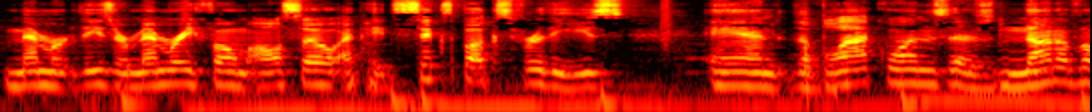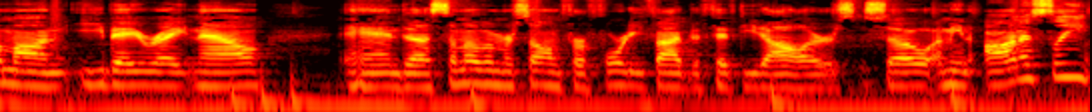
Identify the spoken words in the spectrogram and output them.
Mem these are memory foam also. I paid six bucks for these. And the black ones, there's none of them on eBay right now. And uh, some of them are selling for 45 to $50. So, I mean, honestly,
